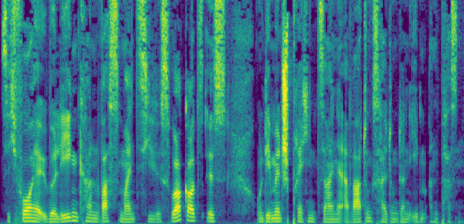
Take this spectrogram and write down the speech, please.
sich vorher überlegen kann, was mein Ziel des Workouts ist und dementsprechend seine Erwartungshaltung dann eben anpassen.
